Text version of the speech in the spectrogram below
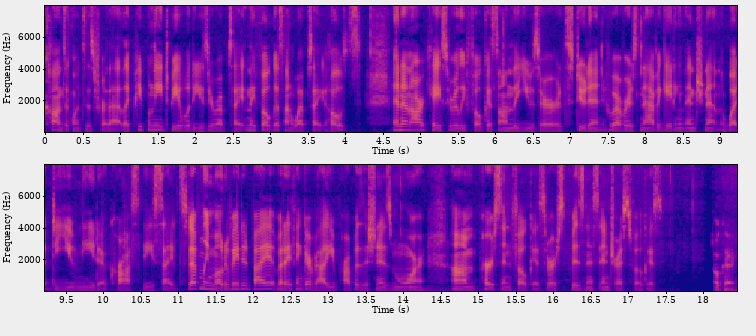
consequences for that. Like people need to be able to use your website and they focus on website hosts. And in our case, really focus on the user, the student, whoever is navigating the internet what do you need across these sites. Definitely motivated by it, but I think our value proposition is more um, person focused versus business interest focused. Okay.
